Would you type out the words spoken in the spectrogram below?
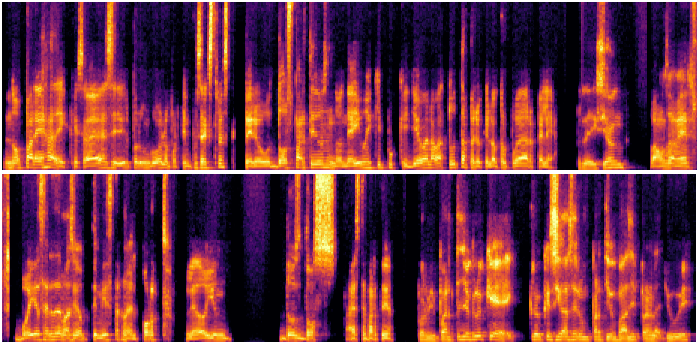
no pareja de que se va a decidir por un gol o por tiempos extras, pero dos partidos en donde hay un equipo que lleva la batuta, pero que el otro puede dar pelea. Predicción. Vamos a ver, voy a ser demasiado optimista con el Porto. Le doy un 2-2 a este partido. Por mi parte, yo creo que, creo que sí va a ser un partido fácil para la Juve.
